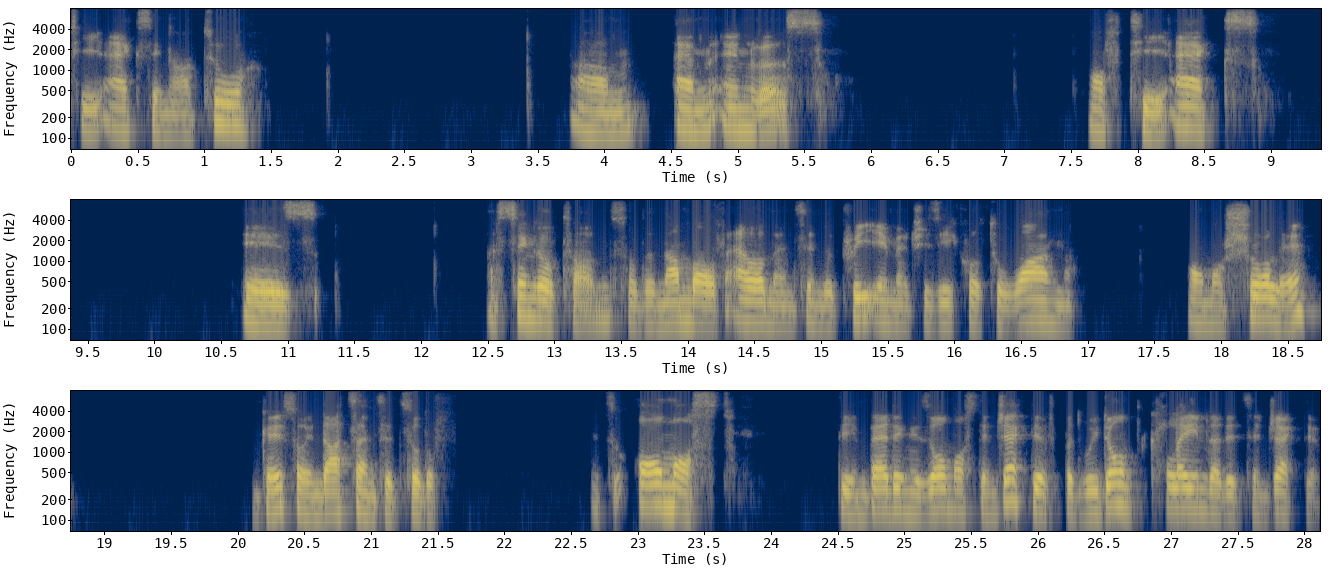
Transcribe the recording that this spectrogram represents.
Tx in R2, um, M inverse of Tx is a singleton, so the number of elements in the pre-image is equal to one almost surely. Okay, so in that sense, it's sort of, it's almost the embedding is almost injective, but we don't claim that it's injective,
